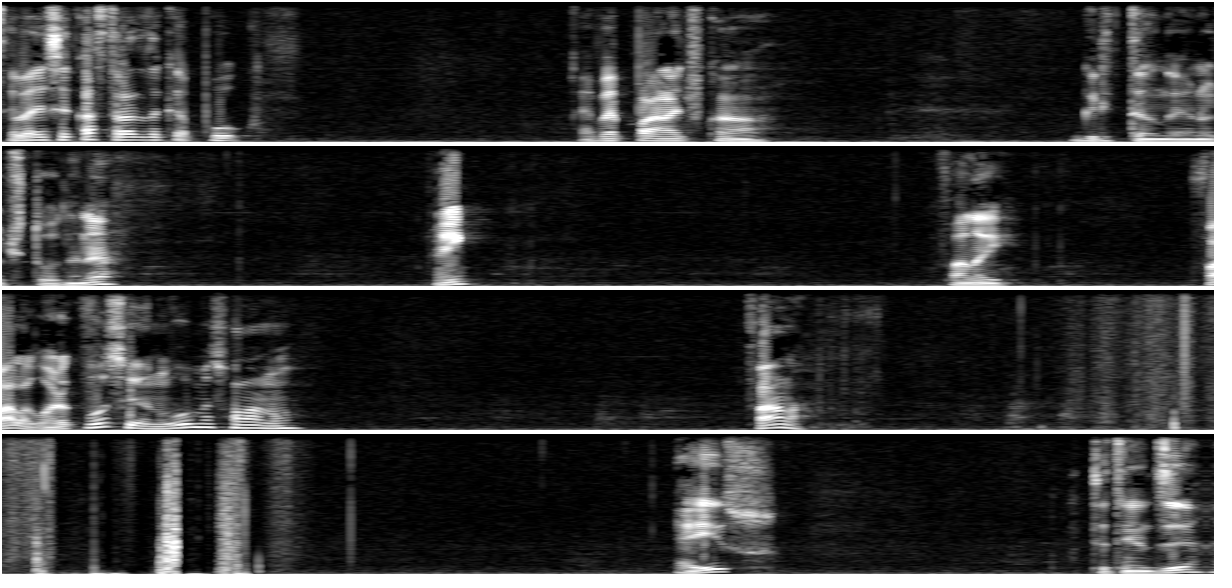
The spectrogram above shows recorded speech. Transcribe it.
Você vai ser castrado daqui a pouco. Aí vai parar de ficar gritando aí a noite toda, né? Hein? Fala aí. Fala agora com você, eu não vou mais falar não. Fala. É isso? Você tem a dizer?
